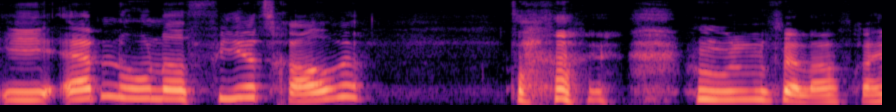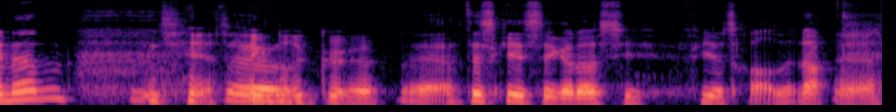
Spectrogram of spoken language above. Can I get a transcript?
I 1834, der hulen falder fra hinanden. Ja, der er ikke noget at gøre. Ja, det skete sikkert også i 34. Nå. Ja.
